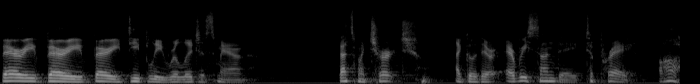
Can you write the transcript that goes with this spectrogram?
very, very, very deeply religious man. That's my church. I go there every Sunday to pray. Oh,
